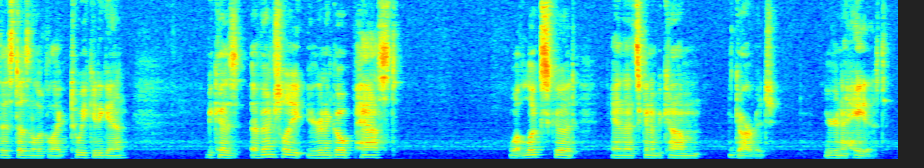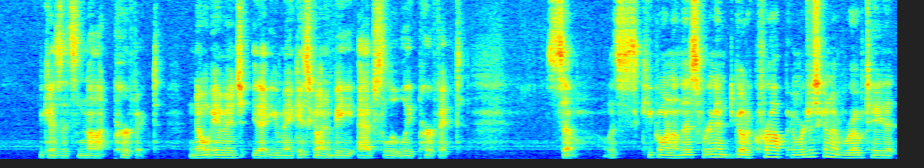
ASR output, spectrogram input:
This doesn't look like, tweak it again. Because eventually you're going to go past what looks good and that's going to become garbage. You're going to hate it because it's not perfect. No image that you make is going to be absolutely perfect. So, let's keep going on this. We're going to go to crop and we're just going to rotate it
